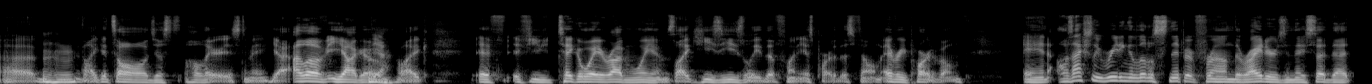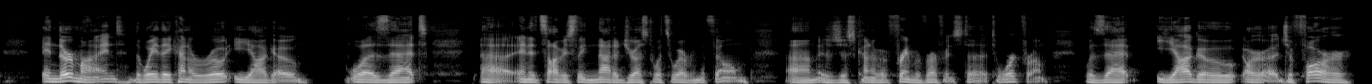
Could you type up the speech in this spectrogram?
uh, Mhm. like it's all just hilarious to me. Yeah, I love Iago. Yeah. Like if if you take away Robin Williams, like he's easily the funniest part of this film. Every part of him. And I was actually reading a little snippet from the writers, and they said that in their mind, the way they kind of wrote Iago was that. Uh, and it's obviously not addressed whatsoever in the film. Um, it was just kind of a frame of reference to to work from. Was that Iago or uh, Jafar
